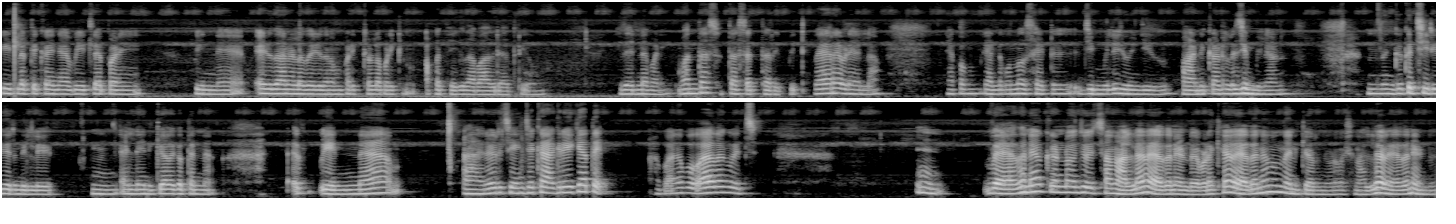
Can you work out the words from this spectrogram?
വീട്ടിലെത്തി കഴിഞ്ഞാൽ വീട്ടിലെ പണി പിന്നെ എഴുതാനുള്ളത് എഴുതണം പഠിക്കാനുള്ള പഠിക്കണം. അപ്പോഴത്തേക്ക് ഇതാ പാതിരാത്രിയാവും ഇത് തന്നെ പണി. വന്താ സുത്ത സെത്ത റിപ്പീറ്റ് വേറെ എവിടെയല്ല. ഞാനിപ്പം രണ്ട് മൂന്ന് ദിവസമായിട്ട് ജിമ്മിൽ ജോയിൻ ചെയ്തു. പാണ്ടിക്കാടുള്ള ജിമ്മിലാണ് നിങ്ങൾക്കൊക്കെ ചിരി വരുന്നില്ലേ? അല്ല? എനിക്കും അതൊക്കെ തന്നെ. പിന്നെ ആരും ഒരു ചേഞ്ചൊക്കെ ആഗ്രഹിക്കാത്തേ. അപ്പോൾ അങ്ങ് പോകാതൊക്കെ വെച്ച്. വേദനയൊക്കെ ഉണ്ടോ എന്ന് ചോദിച്ചാൽ നല്ല വേദനയുണ്ട്. എവിടേക്കാണ് വേദന എന്നൊന്നും എനിക്ക് അറിഞ്ഞൂടാ. പക്ഷെ നല്ല വേദനയുണ്ട്.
